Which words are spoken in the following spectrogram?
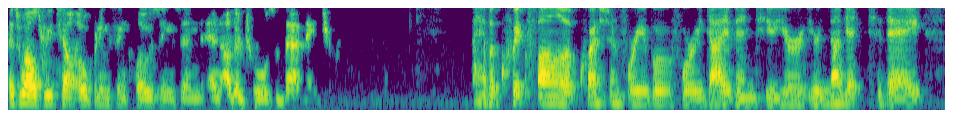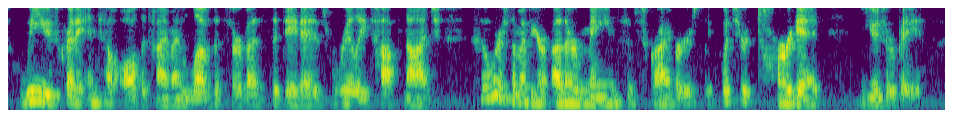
as well as retail openings and closings and, and other tools of that nature. I have a quick follow up question for you before we dive into your, your nugget today. We use Creditntell all the time. I love the service. The data is really top notch who are some of your other main subscribers? Like, what's your target user base?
